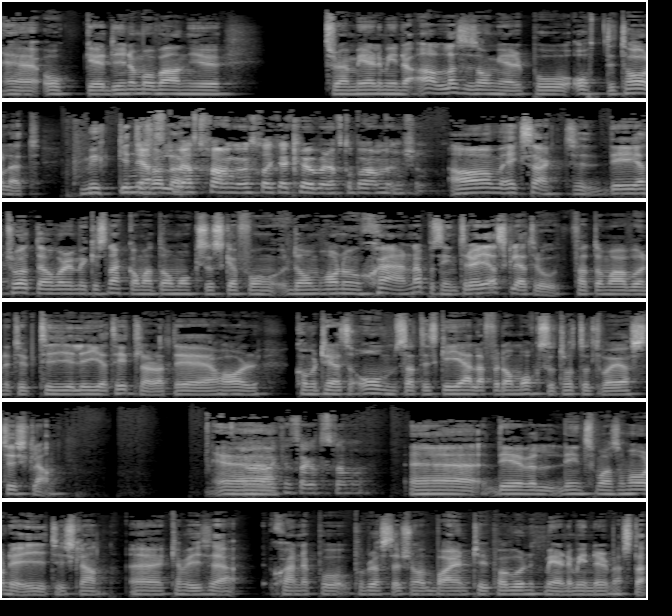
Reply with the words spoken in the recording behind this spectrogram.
Eh, och eh, Dynamo vann ju, tror jag, mer eller mindre alla säsonger på 80-talet. Mycket till Näst följd av... mest framgångsrika klubben efter Bayern München. Ja, men exakt. Det, jag tror att det har varit mycket snack om att de också ska få, de har nog en stjärna på sin tröja skulle jag tro. För att de har vunnit typ 10 ligatitlar och att det har konverterats om så att det ska gälla för dem också trots att det var i Östtyskland. Ja, Eh, det kan säkert stämma. eh, det är väl, det är inte så många som har det i Tyskland, eh, kan vi säga. Stjärnor på, på bröstet eftersom att Bayern typ har vunnit mer eller mindre det mesta.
